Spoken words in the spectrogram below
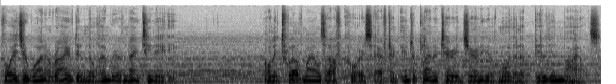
Voyager 1 arrived in November of 1980, only 12 miles off course after an interplanetary journey of more than a billion miles.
